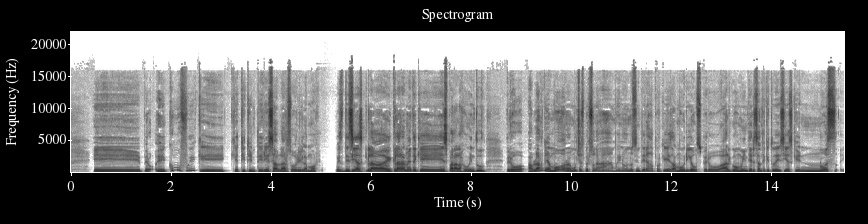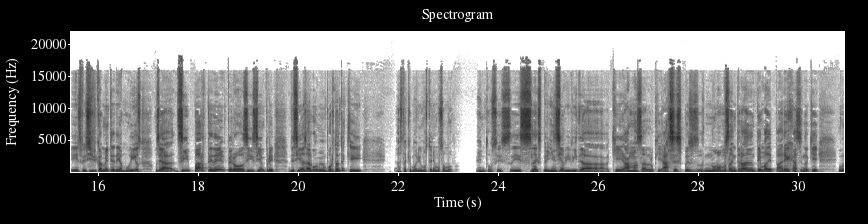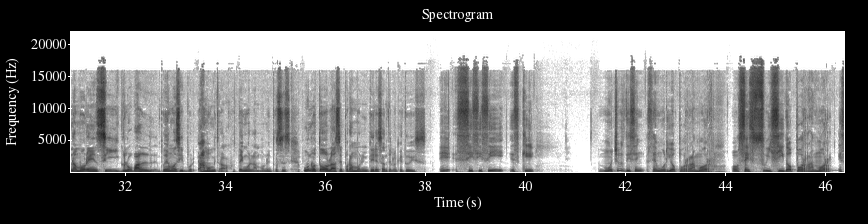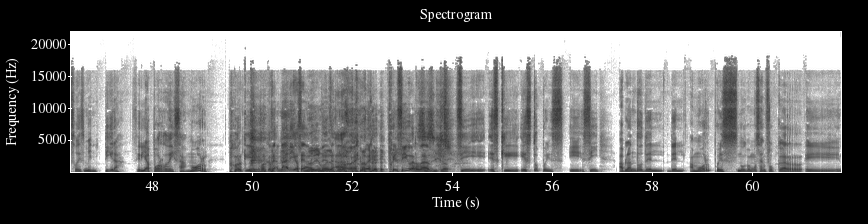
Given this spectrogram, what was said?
Eh, pero, eh, ¿cómo fue que, que a ti te interesa hablar sobre el amor? Pues decías cla- claramente que es para la juventud, pero hablar de amor a muchas personas, ah, bueno, nos interesa porque es amoríos, pero algo muy interesante que tú decías que no es específicamente de amoríos, o sea, sí parte de, pero sí siempre decías algo muy importante que hasta que morimos tenemos amor. Entonces es la experiencia vivida que amas a lo que haces, pues no vamos a entrar en tema de pareja, sino que un amor en sí global, podemos decir, por, amo mi trabajo, tengo el amor. Entonces uno todo lo hace por amor, interesante lo que tú dices. Eh, sí, sí, sí, es que muchos dicen se murió por amor o se suicidó por amor. Eso es mentira. Sería por desamor. Porque, porque o sea, nadie, o sea, Nadie muere por- pues, pues sí, ¿verdad? Sí, sí, claro. Sí, es que esto, pues, eh, sí, hablando del, del amor, pues nos vamos a enfocar eh,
